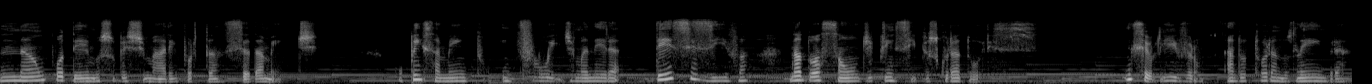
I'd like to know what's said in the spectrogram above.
não podemos subestimar a importância da mente. O pensamento influi de maneira decisiva na doação de princípios curadores. Em seu livro, a doutora nos lembra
